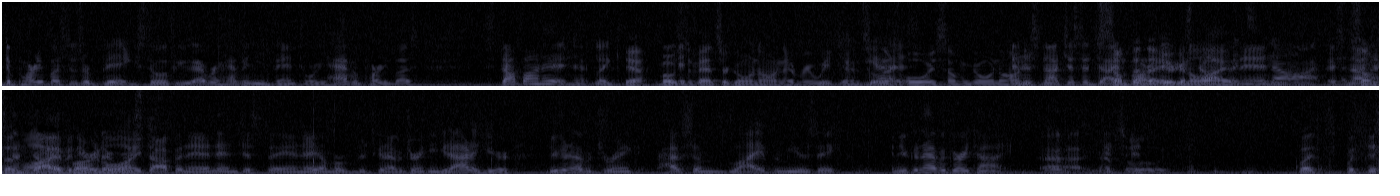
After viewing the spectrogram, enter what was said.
the party buses are big. So if you ever have an event or you have a party bus, stop on in. Like Yeah, most events are going on every weekend, so Yes. there's always something going on. And it's not just a dive Something bar that that you're gonna stopping like. in. It's not. It's It's not Something just a live dive and you're bar gonna that we're like. stopping in and just saying, "Hey, I'm, we're just gonna have a drink and get out of here." You're gonna have a drink, have some live music, and you're gonna have a great time. Yep, Uh, it's- it's- absolutely. But but this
